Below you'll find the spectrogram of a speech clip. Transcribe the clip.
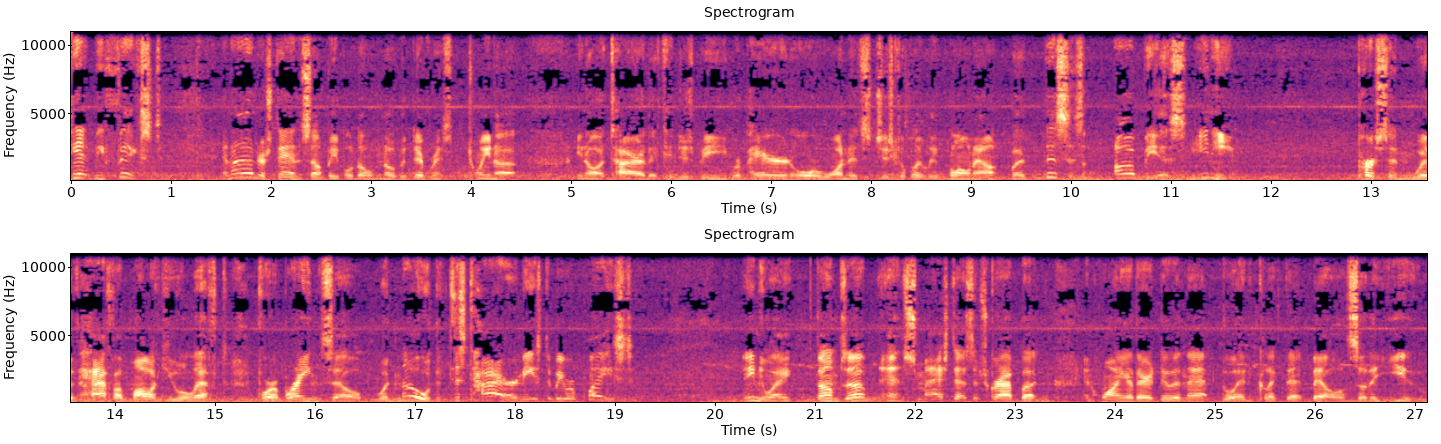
can't be fixed. And I understand some people don't know the difference between a, you know, a tire that can just be repaired or one that's just completely blown out. But this is obvious. Any person with half a molecule left for a brain cell would know that this tire needs to be replaced. Anyway, thumbs up and smash that subscribe button. And while you're there doing that, go ahead and click that bell so that you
